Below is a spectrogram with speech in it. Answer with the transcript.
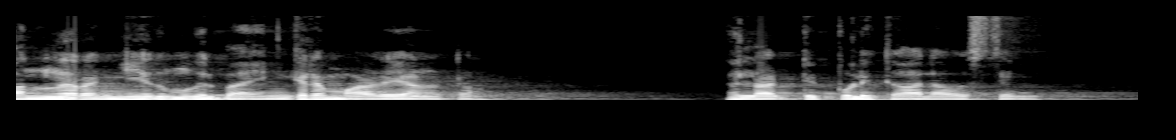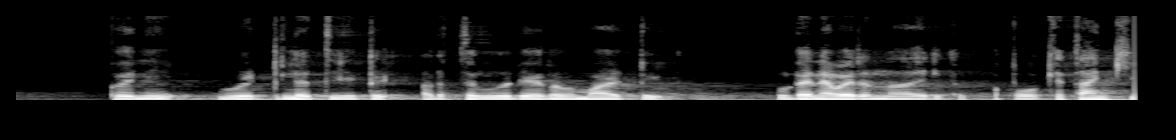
വന്നിറങ്ങിയത് മുതൽ ഭയങ്കര മഴയാണ് കേട്ടോ നല്ല അടിപൊളി കാലാവസ്ഥയാണ്. അപ്പോൾ ഇനി വീട്ടിലെത്തിയിട്ട് അടുത്ത വീഡിയോകളുമായിട്ട് ഉടനെ വരുന്നതായിരിക്കും. അപ്പോൾ ഓക്കെ താങ്ക്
